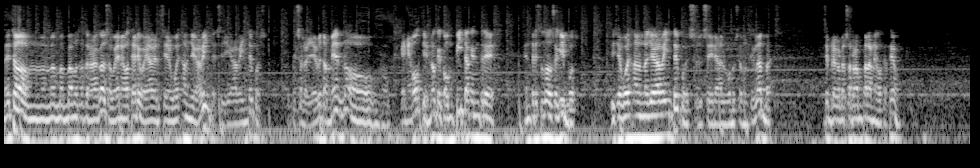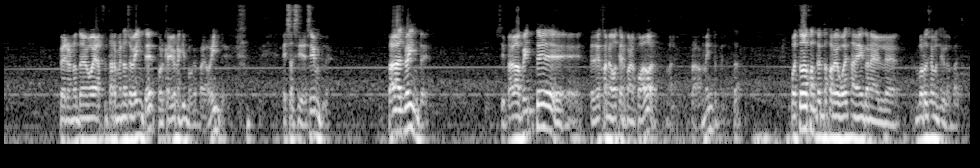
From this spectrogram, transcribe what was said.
De hecho, vamos a hacer una cosa, voy a negociar y voy a ver si el West Ham llega a 20. Si llega a 20, pues que se lo lleve también, ¿no? O que negocien, ¿no? Que compitan entre, entre estos dos equipos. Y si el West Ham no llega a 20, pues se irá al Borussia Mönchengladbach. Siempre que no se rompa la negociación. Pero no te voy a aceptar menos de 20 porque hay un equipo que paga 20. es así de simple. ¿Pagas 20? Si pagas 20, te dejo negociar con el jugador. Vale, pagas 20, pero está. Pues todos contentos con el West Ham y con el eh, Borussia Mönchengladbach.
